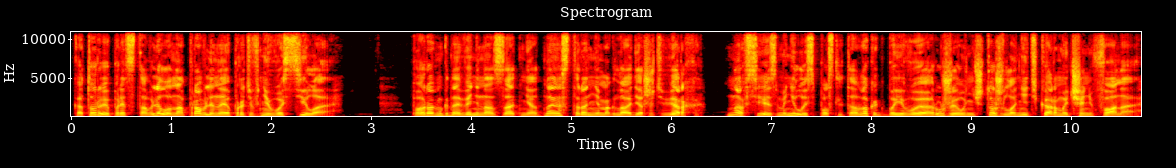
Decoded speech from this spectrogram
которую представляла направленная против него сила. Пару мгновений назад ни одна из сторон не могла одержать верх, но все изменилось после того, как боевое оружие уничтожило нить кармы Чиньфана.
